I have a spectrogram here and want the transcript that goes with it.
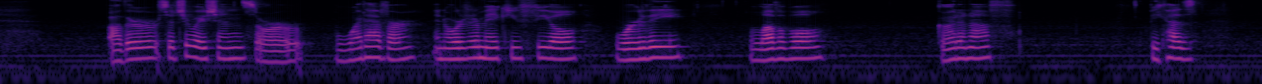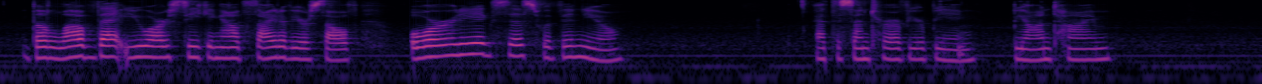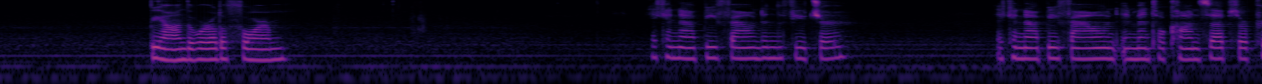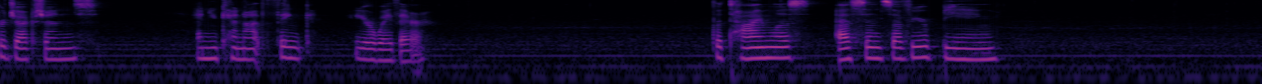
other situations or whatever in order to make you feel worthy, lovable, good enough. Because the love that you are seeking outside of yourself already exists within you at the center of your being, beyond time, beyond the world of form. It cannot be found in the future. It cannot be found in mental concepts or projections, and you cannot think your way there the timeless essence of your being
